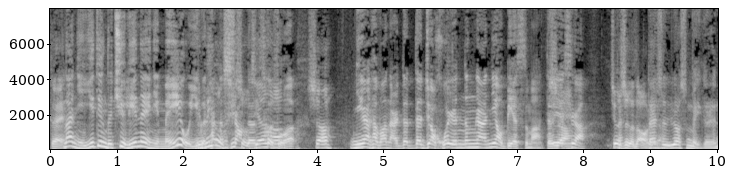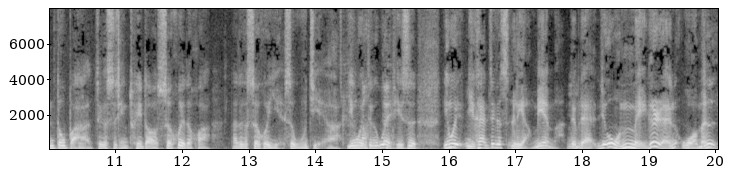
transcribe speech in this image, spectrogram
对，那你一定的距离内你没有一个他能上的厕所，是啊，你让他往哪儿？那那叫活人能让尿憋死吗？对，也是啊，就是这个道理。但是要是每个人都把这个事情推到社会的话。那这个社会也是无解啊，因为这个问题是，因为你看这个是两面嘛，对不对？就我们每个人，我们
